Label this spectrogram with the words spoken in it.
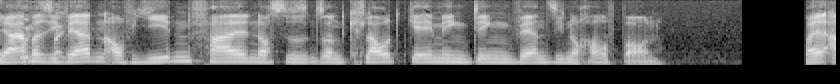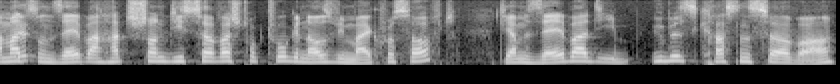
Ja, aber sie werden auf jeden Fall noch so, so ein Cloud-Gaming-Ding werden sie noch aufbauen. Weil Amazon selber hat schon die Serverstruktur, genauso wie Microsoft. Die haben selber die übelst krassen Server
